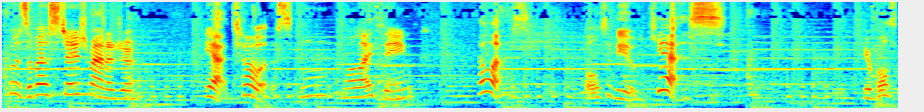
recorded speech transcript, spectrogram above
Who's the best stage manager? Yeah, tell us. Mm, well, I think. Tell us. Both of you. Yes. You're both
